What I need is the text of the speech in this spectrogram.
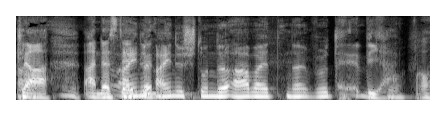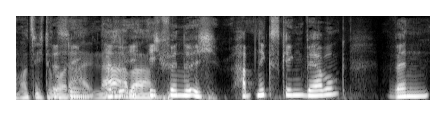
Klar, Understatement. Eine, eine Stunde Arbeit ne, wird. äh, ja, so. brauchen wir uns nicht drüber Deswegen, unterhalten. Ne? also aber ich, ich finde, ich habe nichts gegen Werbung, wenn,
